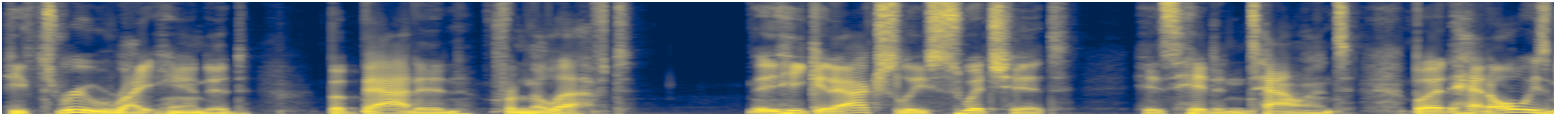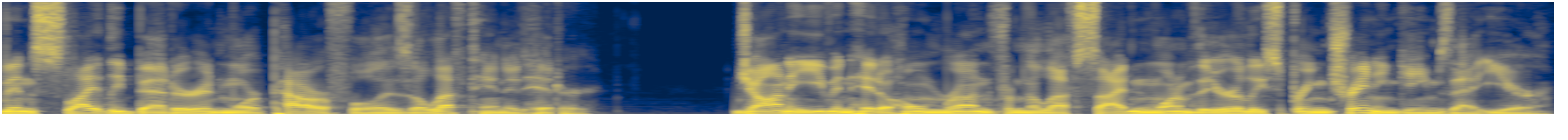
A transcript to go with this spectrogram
He threw right handed, but batted from the left. He could actually switch hit, his hidden talent, but had always been slightly better and more powerful as a left handed hitter. Johnny even hit a home run from the left side in one of the early spring training games that year.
